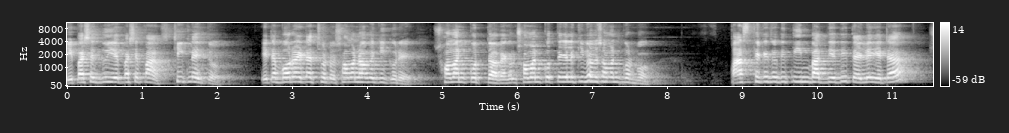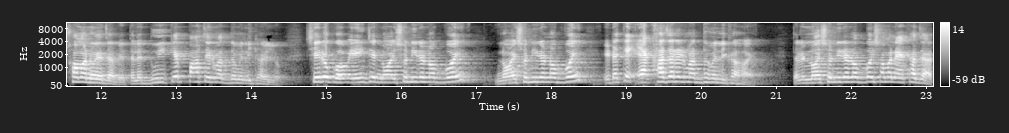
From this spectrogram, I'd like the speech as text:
এ পাশে দুই, এ পাশে পাঁচ। ঠিক নাই তো? এটা বড়, এটা ছোট, সমান হবে কি করে? সমান করতে হবে। এখন সমান করতে গেলে কীভাবে সমান করব? পাঁচ থেকে যদি তিন বাদ দিয়ে দিই তাহলে এটা সমান হয়ে যাবে। তাহলে দুইকে পাঁচের মাধ্যমে লিখা হইল। সেরকম এই যে নয়শো নিরানব্বই নয়শো নিরানব্বই, এটাকে এক হাজারের মাধ্যমে লিখা হয়। তাহলে নয়শো নিরানব্বই সমান এক হাজার।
